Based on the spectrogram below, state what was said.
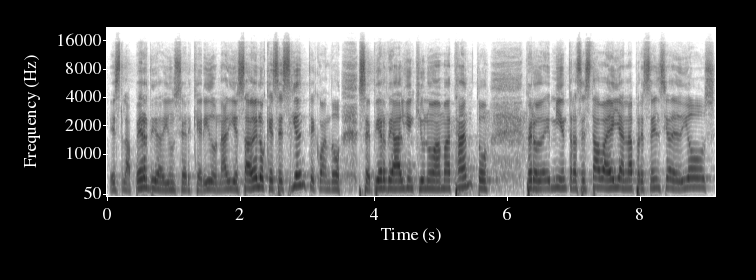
es la pérdida de un ser querido. Nadie sabe lo que se siente cuando se pierde a alguien que uno ama tanto. Pero mientras estaba ella en la presencia de Dios,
